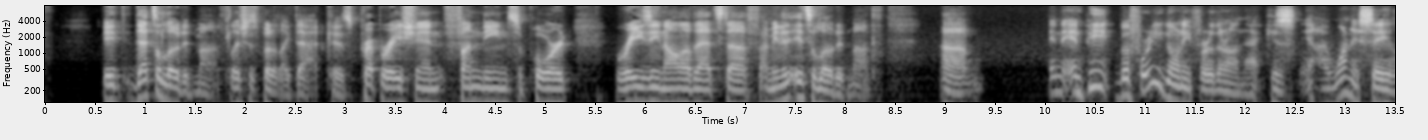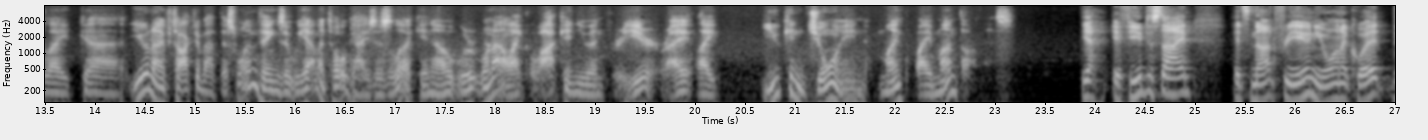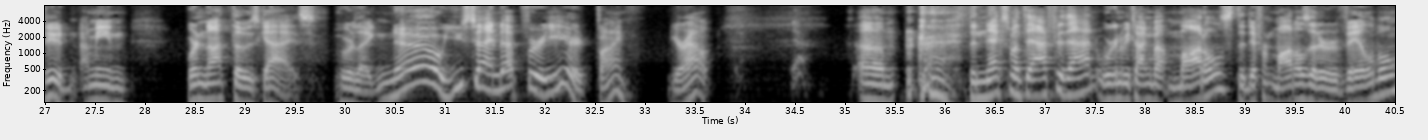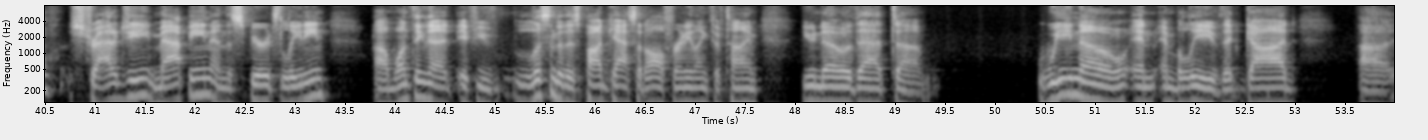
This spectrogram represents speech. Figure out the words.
it that's a loaded month. Let's just put it like that because preparation, funding, support, raising all of that stuff. I mean, it, it's a loaded month. Um, and and Pete, before you go any further on that, because you know, I want to say like uh, you and I have talked about this. One of the things that we haven't told guys is, look, you know, we're we're not like locking you in for a year, right? Like you can join month by month on this. Yeah, if you decide it's not for you and you want to quit, dude. I mean, we're not those guys who are like, no, you signed up for a year. Fine, you're out. Um, the next month after that, we're going to be talking about models, the different models that are available, strategy, mapping, and the spirits leading. Uh, one thing that, if you've listened to this podcast at all for any length of time, you know that um, we know and, and believe that God uh,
